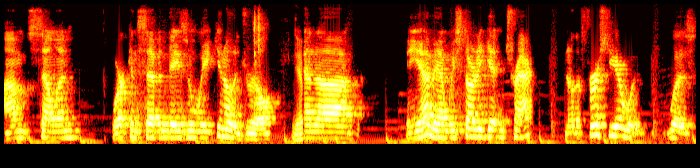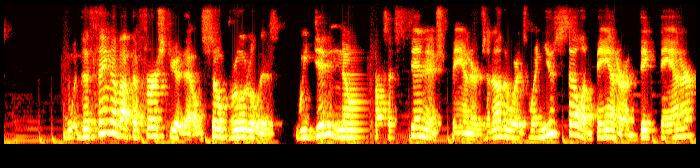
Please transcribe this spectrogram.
I'm selling, working seven days a week. You know the drill. Yep. And uh, yeah, man, we started getting tracked. You know, the first year was, was the thing about the first year that was so brutal is we didn't know how to finish banners. In other words, when you sell a banner, a big banner,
